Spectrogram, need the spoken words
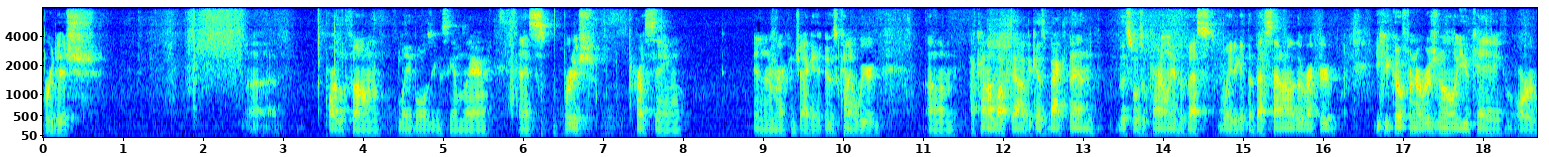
British uh, Parlophone labels. You can see them there, and it's British pressing in an American jacket. It was kind of weird. Um, I kind of lucked out because back then this was apparently the best way to get the best sound out of the record. You could go for an original UK or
